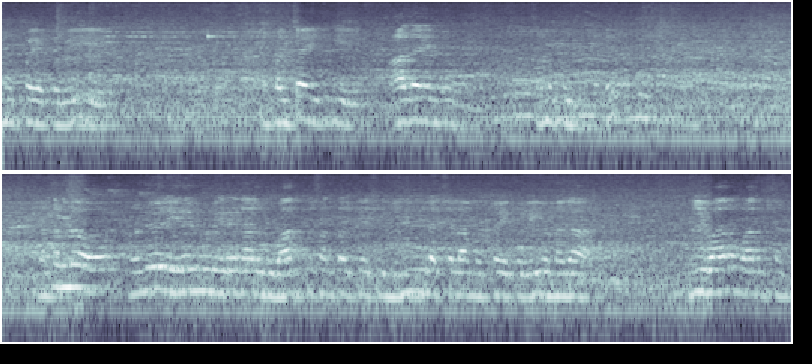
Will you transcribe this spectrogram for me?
ముప్పై ఒక్క వెయ్యి పంచాయతీకి ఆదాయము సమకూరుతున్నది గతంలో రెండు వేల ఇరవై మూడు ఇరవై నాలుగు వార్పు సంతలు చేసి ఎనిమిది లక్షల ముప్పై ఒక్క వెయ్యి ఉండగా ఈ వారం వార్పు సంత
